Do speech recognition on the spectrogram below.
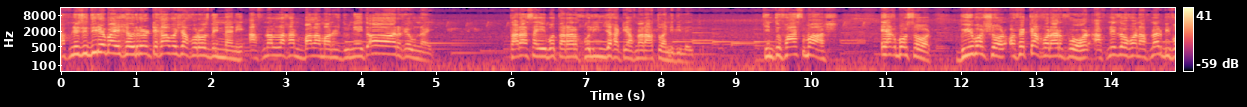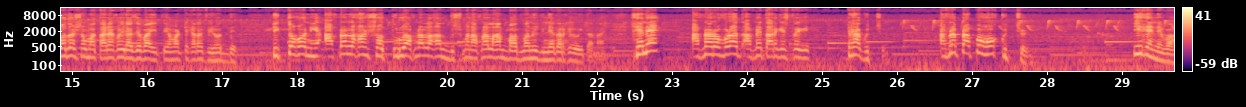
আপনি যদি রে ভাই খেউরের টাকা পয়সা খরচ দিন নানি, আপনার লাখান বালা মানুষ দুনিয়ায় তো আর কেউ নাই। তারা চাইব তারার খলিঞ্জা কাটি আপনার আতো আনি দিলাই কিন্তু পাঁচ মাস, এক বছর, দুই বছর অপেক্ষা করার পর আপনি যখন আপনার বিপদের সময় তারা কইরা যে, ভাই, তুই আমার টাকাটা ফেরত দে। ঠিক তখনই আপনার লাখান শত্রু, আপনার লাখান দুশ্মন, আপনার লাখান বাদ মানুষ দুনিয়া তার কেউ হইতা নাই। সেনে আপনার অপরাধ আপনি তার কাছ থেকে টাকা খুঁজছেন। আপনার প্রাপ্য হক খুঁজছেন। ইখানে বা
